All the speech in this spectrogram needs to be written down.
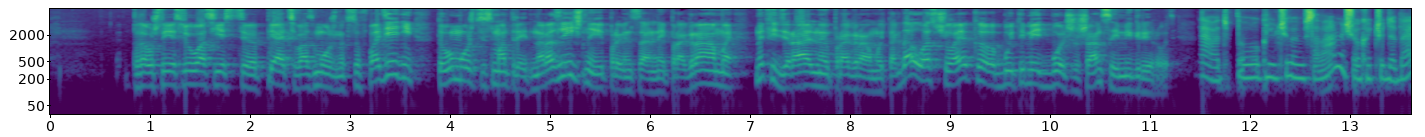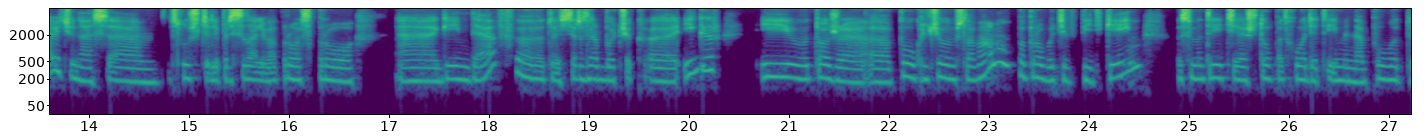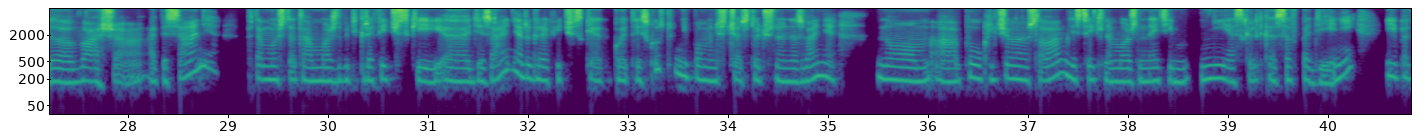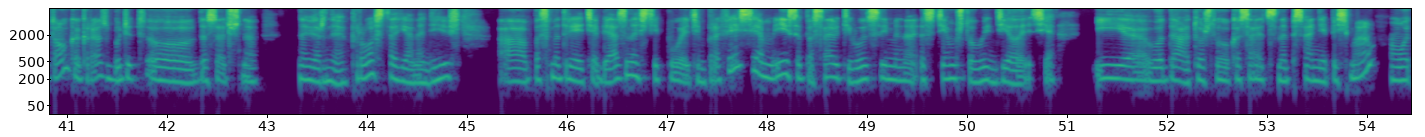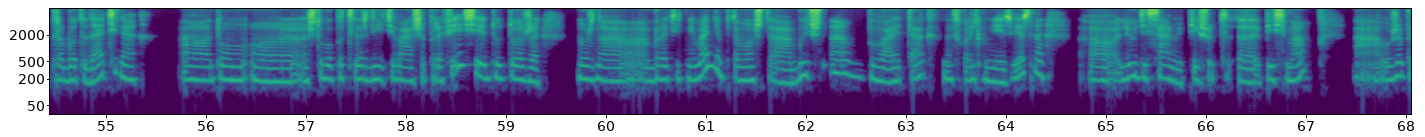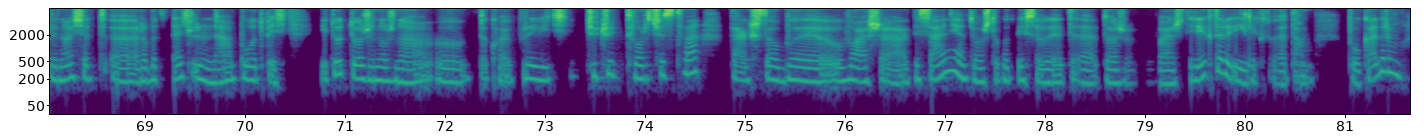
Потому что если у вас есть э, пять возможных совпадений, то вы можете смотреть на различные провинциальные программы, на федеральную программу, и тогда у вас человек э, будет иметь больше шанса эмигрировать. Да, вот по ключевым словам еще хочу добавить, у нас э, слушатели присылали вопрос про э, Game Dev, э, то есть разработчик э, игр, и вот тоже э, по ключевым словам попробуйте вбить game, посмотрите, что подходит именно под ваше описание – потому что там может быть графический э, дизайнер, графическое какое-то искусство, не помню сейчас точное название, но э, по ключевым словам действительно можно найти несколько совпадений, и потом как раз будет э, достаточно, наверное, просто, я надеюсь, э, посмотреть обязанности по этим профессиям и сопоставить его с именно с тем, что вы делаете. И э, вот да, то, что касается написания письма от работодателя, о том, э, чтобы подтвердить ваши профессии, тут тоже нужно обратить внимание, потому что обычно бывает так, насколько мне известно, э, люди сами пишут э, письма, а уже приносят работодателю на подпись. И тут тоже нужно такое проявить чуть-чуть творчества, так чтобы ваше описание, то, что подписывает тоже ваш директор или кто-то там по кадрам,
